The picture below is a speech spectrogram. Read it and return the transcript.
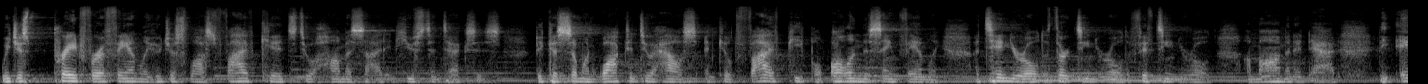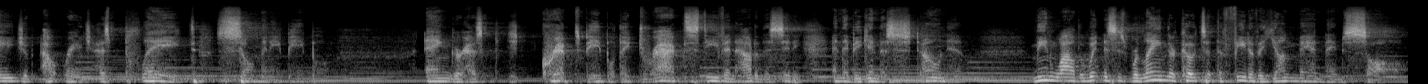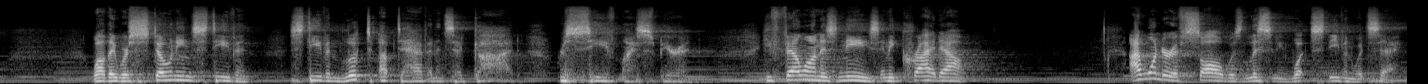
We just prayed for a family who just lost five kids to a homicide in Houston, Texas, because someone walked into a house and killed five people, all in the same family a 10 year old, a 13 year old, a 15 year old, a mom and a dad. The age of outrage has plagued so many people. Anger has gripped people. They dragged Stephen out of the city and they began to stone him. Meanwhile, the witnesses were laying their coats at the feet of a young man named Saul. While they were stoning Stephen, Stephen looked up to heaven and said, God, receive my spirit. He fell on his knees and he cried out. I wonder if Saul was listening what Stephen would say.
